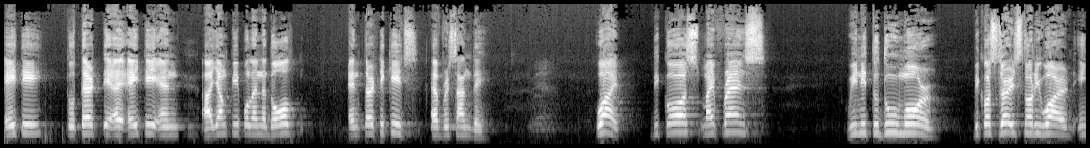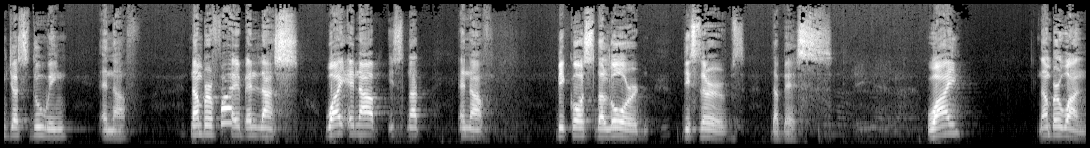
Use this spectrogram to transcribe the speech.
80 to 30, uh, 80 and uh, young people and adult and 30 kids every Sunday. Why? Because, my friends, we need to do more because there is no reward in just doing enough. Number five and last, why enough is not enough? Because the Lord deserves the best. Why? Number one,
